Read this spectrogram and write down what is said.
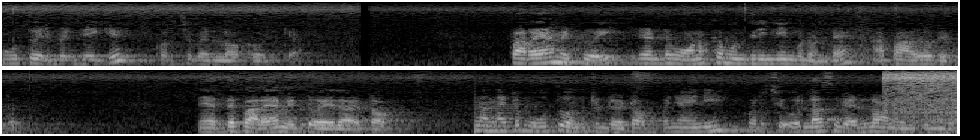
മൂത്ത് വരുമ്പോഴത്തേക്ക് കുറച്ച് വെള്ളമൊക്കെ ഒഴിക്കാം. പറയാൻ വിട്ടുപോയി. രണ്ട് ഉണക്ക മുന്തിരിങ്ങയും കൂടെ ഉണ്ട്. അപ്പൊ അതോടെ ഇട്ട്. നേരത്തെ പറയാൻ വിട്ടുപോയതാ കേട്ടോ. നന്നായിട്ട് മൂത്ത് വന്നിട്ടുണ്ട് കേട്ടോ. അപ്പൊ ഞാൻ ഇനി കുറച്ച് ഒരു ഗ്ലാസ് വെള്ളമാണ് ഒഴിക്കുന്നത്.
